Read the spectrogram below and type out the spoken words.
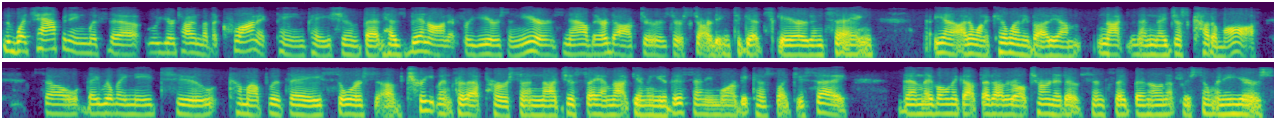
what's happening with the you're talking about the chronic pain patient that has been on it for years and years now their doctors are starting to get scared and saying you know i don't want to kill anybody i'm not and they just cut them off. So they really need to come up with a source of treatment for that person not just say i'm not giving you this anymore because like you say then they've only got that other alternative since they've been on it for so many years.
